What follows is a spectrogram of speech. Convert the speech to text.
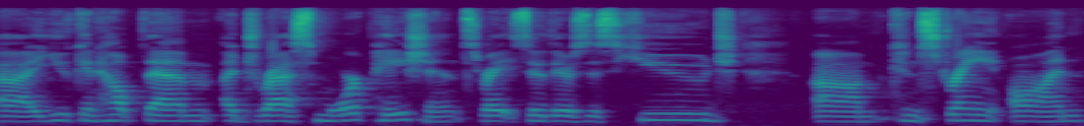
Uh, you can help them address more patients, right? So there's this huge um, constraint on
